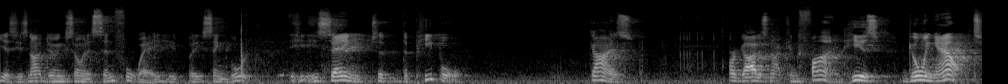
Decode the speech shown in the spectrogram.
He is. He's not doing so in a sinful way, but he's saying, Lord, he's saying to the people, guys, our God is not confined. He is going out.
